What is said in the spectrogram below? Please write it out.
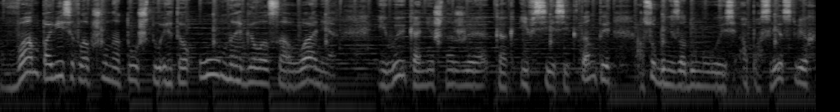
Вам повесят лапшу на то, что это умное голосование, и вы, конечно же, как и все сектанты, особо не задумываясь о последствиях,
